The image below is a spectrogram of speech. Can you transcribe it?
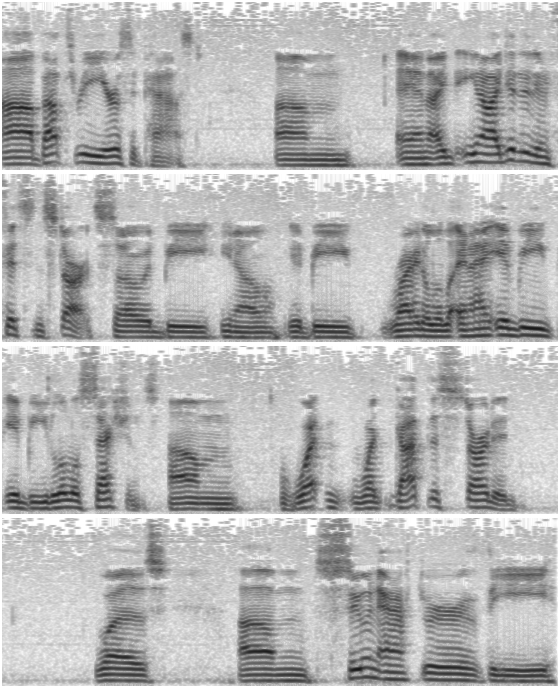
uh, about three years had passed. Um, and I, you know, I did it in fits and starts. So it'd be, you know, it'd be write a little, and I, it'd be, it'd be little sections. Um, what, what got this started was, um, soon after the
